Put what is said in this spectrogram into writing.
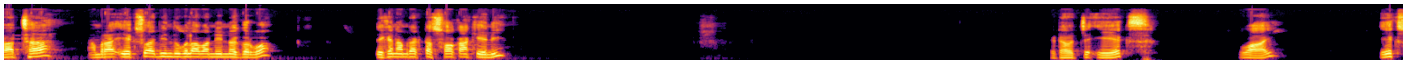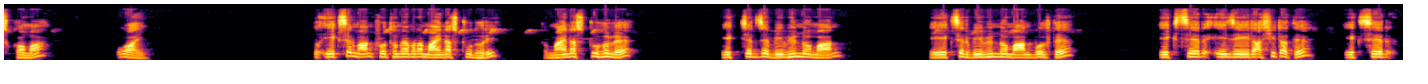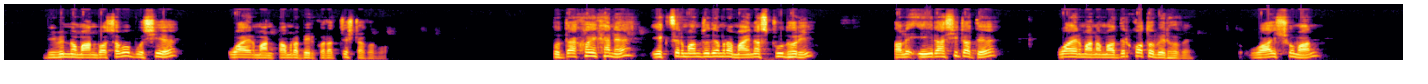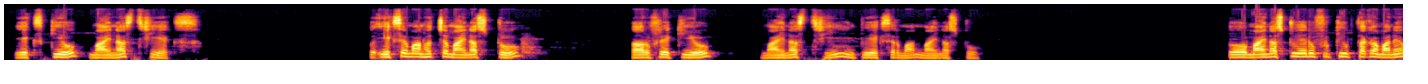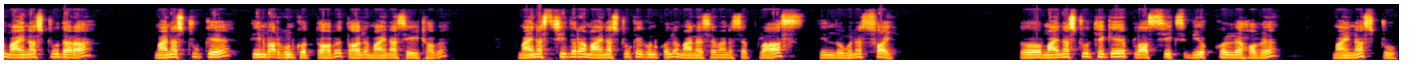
আচ্ছা আমরা এক্স ওয়াই বিন্দুগুলো আবার নির্ণয় করব। এখানে আমরা একটা শখ আঁকিয়ে নিই। এটা হচ্ছে x y x comma y তো এক্সের মান প্রথমে আমরা মাইনাস টু ধরি। তো মাইনাস টু হলে এক্সের যে বিভিন্ন মান, এই এক্সের বিভিন্ন মান বলতে এক্সের এই যে এই রাশিটাতে এক্সের বিভিন্ন মান বসাবো, বসিয়ে ওয়াই এর মানটা আমরা বের করার চেষ্টা করব। তো দেখো এখানে এক্সের মান যদি আমরা মাইনাস টু ধরি, তাহলে এই রাশিটাতে ওয়াইয়ের মান আমাদের কত বের হবে? ওয়াই সমান x cube minus three x তো এক্সের মান হচ্ছে মাইনাস টু তার উপরে কিউব মাইনাস থ্রি ইন্টু এক্সের মান মাইনাস টু তো মাইনাস টু এর উপর কিউব থাকা মানে মাইনাস টু দ্বারা মাইনাস টুকে তিনবার গুণ করতে হবে, তাহলে মাইনাস এইট হবে। মাইনাস থ্রি দ্বারা মাইনাস টুকে গুণ করলে মাইনাসে মাইনাসে প্লাস তিন দুগুণে ছয়। তো মাইনাস টু থেকে প্লাস সিক্স বিয়োগ করলে হবে মাইনাস টু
